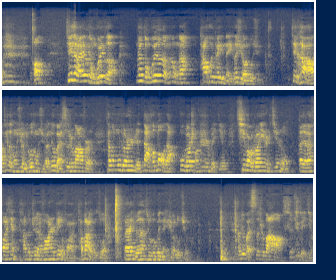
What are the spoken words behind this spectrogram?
好，接下来要懂规则，那懂规则怎么懂呢？他会被哪个学校录取？这看啊，这个同学刘同学六百四十八分，他的目标是人大和贸大，目标城市是北京，期望专业是金融。大家来发现他的志愿方案是这个方案，他爸给他做的。大家觉得他最后被哪个学校录取了？他六百四十八啊，想去北京。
